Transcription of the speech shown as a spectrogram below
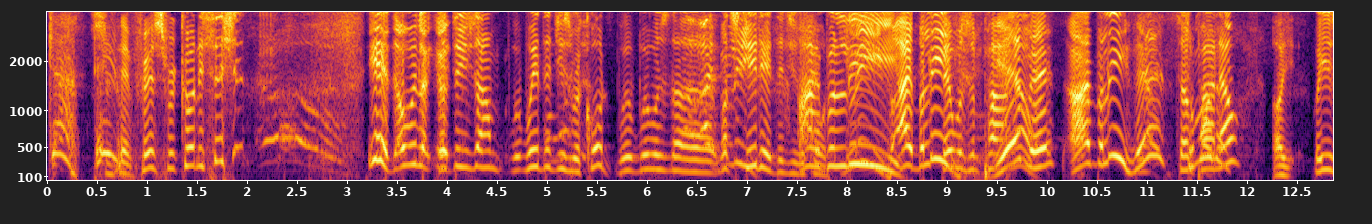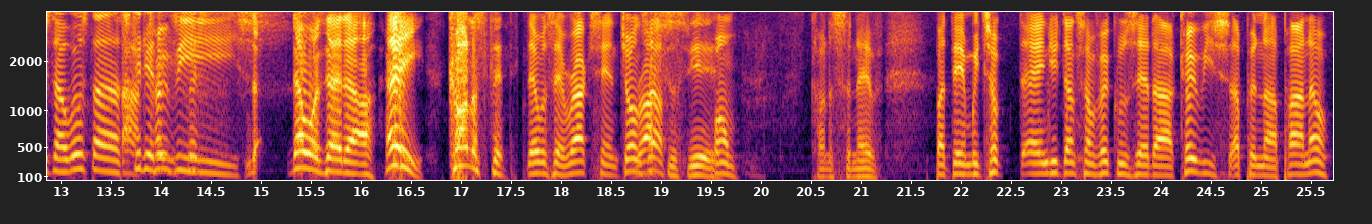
God So damn. that first recording session? Oh Yeah, I mean, like, uh, Where did you, um, where did you record? Where, where was the I what believe- studio did you record? I record? believe, I believe. That was in Parnell. Yeah, man. I believe, man. So Come on, Parnell? Man. Oh, yeah. Where used to. where was the Ah, studio? that you first- Covey's. Th- that was at uh, hey, Coniston. That was at Roxanne. John's Roxas, house. yeah. Boom. Coniston Ave. But then we took, and you done some vocals at uh, Covey's up in uh, Parnell.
